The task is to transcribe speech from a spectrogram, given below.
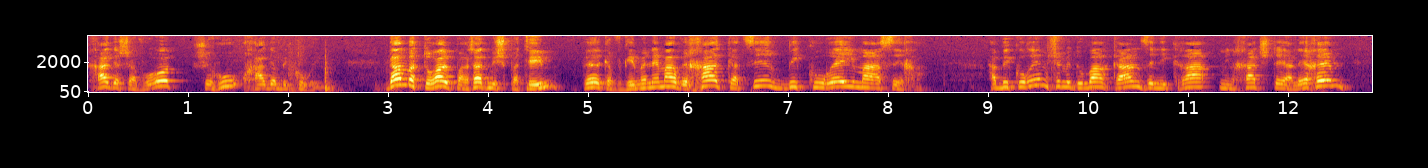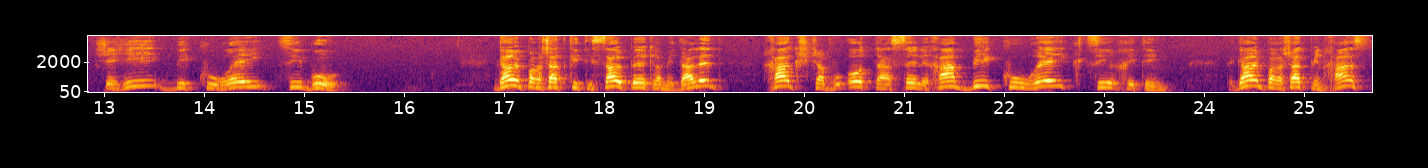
חג השבועות שהוא חג הביקורים. גם בתורה בפרשת משפטים פרק כ"ג נאמר וחג קציר ביקורי מעשיך הביקורים שמדובר כאן זה נקרא מנחת שתי הלחם שהיא ביקורי ציבור. גם בפרשת כי תישא בפרק ל"ד חג שבועות תעשה לך ביקורי קציר חיטים. וגם בפרשת פנחס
